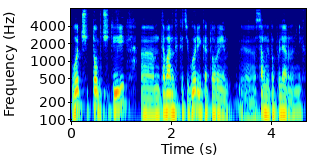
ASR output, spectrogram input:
Вот топ-4 э, товарных категорий, которые э, самые популярные у них.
